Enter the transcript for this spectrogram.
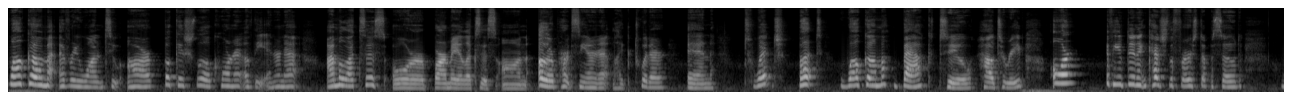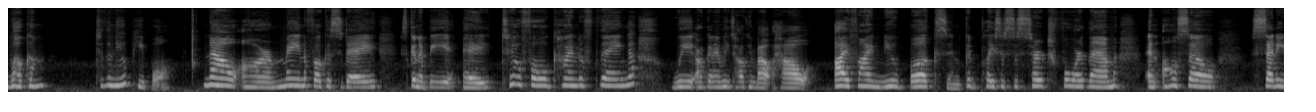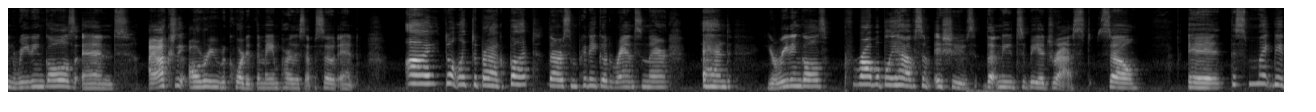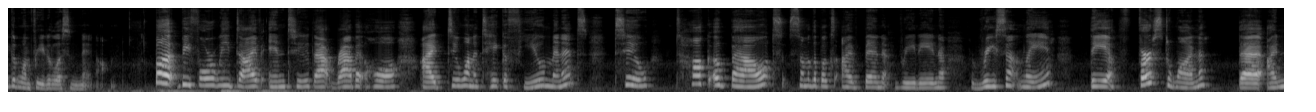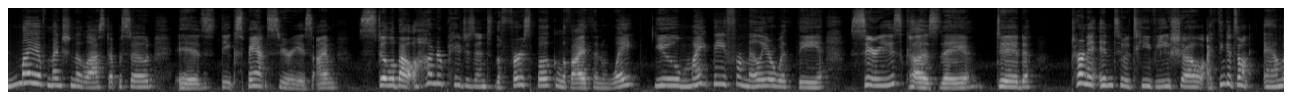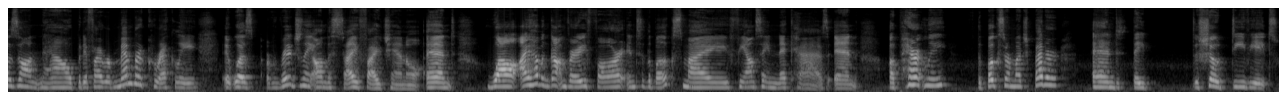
Welcome, everyone, to our bookish little corner of the internet. I'm Alexis, or Barmaid Alexis on other parts of the internet like Twitter and Twitch. But welcome back to How to Read, or if you didn't catch the first episode, welcome to the new people. Now, our main focus today is going to be a twofold kind of thing. We are going to be talking about how I find new books and good places to search for them, and also setting reading goals. And I actually already recorded the main part of this episode, and I don't like to brag, but there are some pretty good rants in there, and your reading goals probably have some issues that need to be addressed. So, it, this might be a good one for you to listen in on. But before we dive into that rabbit hole, I do want to take a few minutes to talk about some of the books I've been reading recently. The first one that I might have mentioned in the last episode is the Expanse series. I'm still about 100 pages into the first book, Leviathan Wake. You might be familiar with the series because they did turn it into a TV show. I think it's on Amazon now, but if I remember correctly, it was originally on the Sci Fi channel. And while I haven't gotten very far into the books, my fiance Nick has. And apparently, the books are much better and they the show deviates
